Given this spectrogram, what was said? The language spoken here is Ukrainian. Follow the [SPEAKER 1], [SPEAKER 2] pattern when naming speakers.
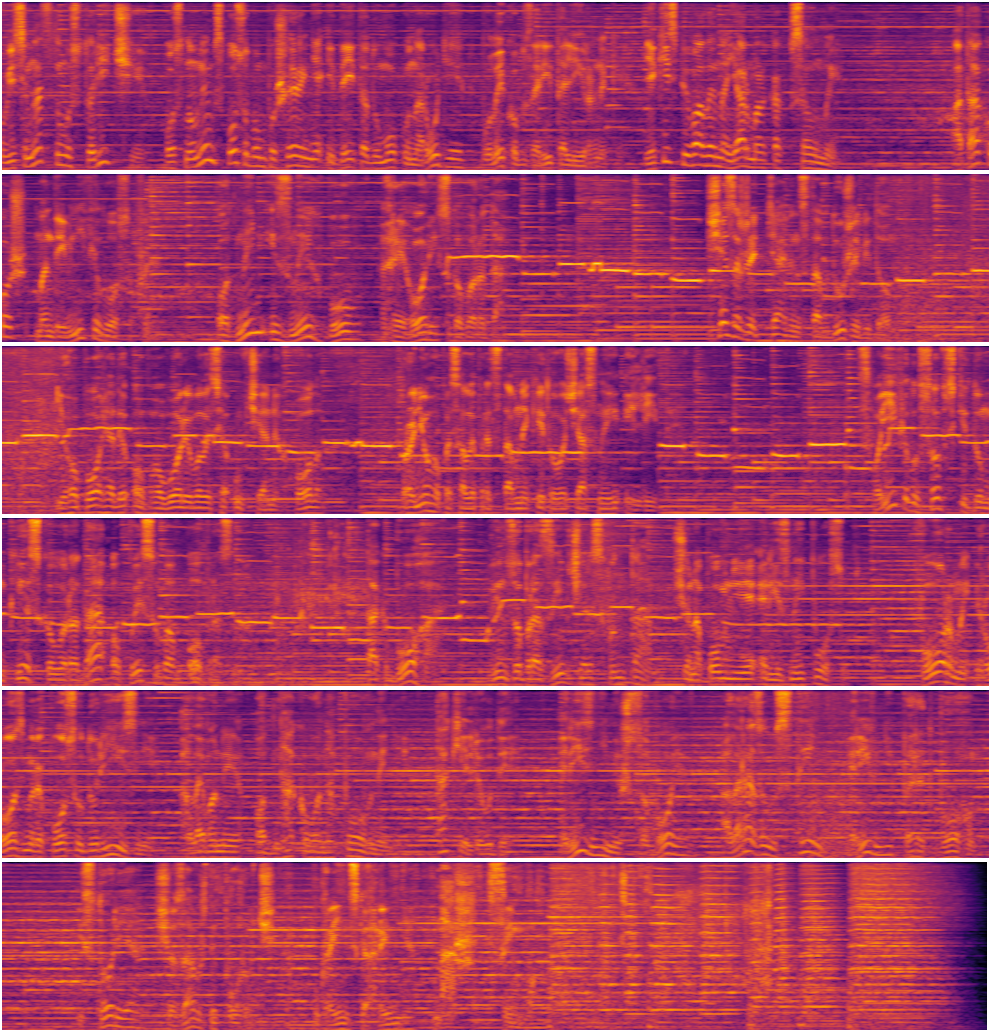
[SPEAKER 1] У 18 сторіччі основним способом поширення ідей та думок у народі були кобзарі та лірники, які співали на ярмарках псалми, а також мандрівні філософи. Одним із них був Григорій Сковорода. Ще за життя він став дуже відомим. Його погляди обговорювалися у вчених колах, про нього писали представники тогочасної еліти. Свої філософські думки Сковорода описував образно. Так Бога він зобразив через фонтан, що наповнює різний посуд. Форми і розміри посуду різні, але вони однаково наповнені. Так і люди, різні між собою, але разом з тим рівні перед Богом. Історія, що завжди поруч. Українська гривня наш символ.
